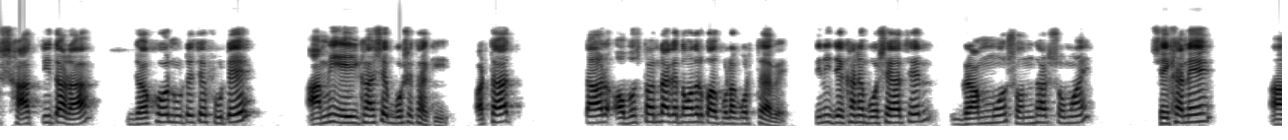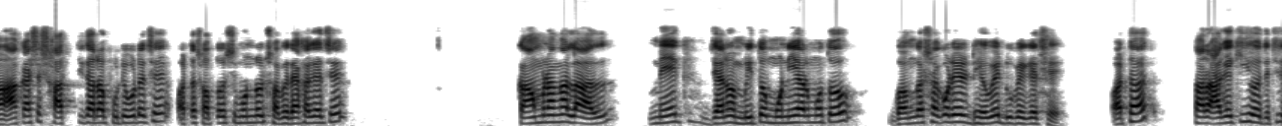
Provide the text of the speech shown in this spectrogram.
সাতটি তারা, যখন উঠেছে ফুটে, আমি এই ঘাসে বসে থাকি। অর্থাৎ তার অবস্থানটা আগে তোমাদের কল্পনা করতে হবে। তিনি যেখানে বসে আছেন, গ্রাম্য সন্ধ্যার সময়, সেখানে আকাশে সাতটি তারা ফুটে উঠেছে, অর্থাৎ সপ্তর্ষি সপ্তর্ষিমণ্ডল সবে দেখা গেছে। কামরাঙা লাল মেঘ যেন মৃত মনিয়ার মতো গঙ্গাসাগরের ঢেউয়ে ডুবে গেছে। অর্থাৎ তার আগে কি হয়েছে? ঠিক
